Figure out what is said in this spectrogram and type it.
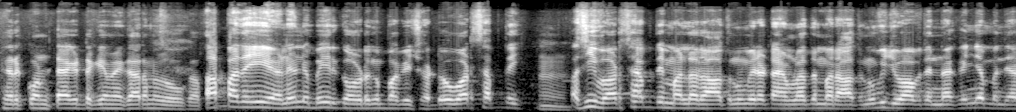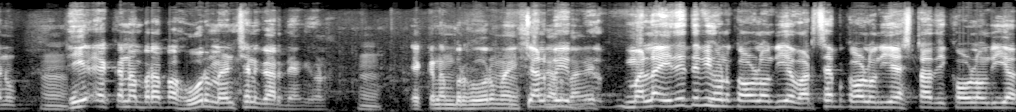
ਫਿਰ ਕੰਟੈਕਟ ਕਿਵੇਂ ਕਰਨ ਲੋਕ ਆਪਾਂ? ਆਪਾਂ ਤੇ ਇਹ ਆਣੇ ਨੇ ਬਈ ਰਿਕਾਰਡਿੰਗ ਪਾ ਕੇ ਛੱਡੋ WhatsApp ਤੇ ਅਸੀਂ WhatsApp ਤੇ ਮੰਨ ਲਾ ਰਾਤ ਨੂੰ ਮੇਰਾ ਟਾਈਮ ਲੱਗਦਾ ਮੈਂ ਰਾਤ ਨੂੰ ਵੀ ਜਵਾਬ ਦਿੰਦਾ ਕਈਆਂ ਬੰਦਿਆਂ ਨੂੰ। ਠੀਕ ਹੈ ਇੱਕ ਨੰਬਰ ਆਪਾਂ ਹੋਰ ਮੈਂਸ਼ਨ ਕਰ ਦਿਆਂਗੇ ਹੁਣ। ਹੂੰ ਇੱਕ ਨੰਬਰ ਹੋਰ ਮੈਂਸ਼ਨ ਚੱਲ ਬਈ ਮੰਨ ਲਾ ਇਹਦੇ ਤੇ ਵੀ ਹੁਣ ਕਾਲ ਆਉਂਦੀ ਆ WhatsApp ਕਾਲ ਆਉਂਦੀ ਆ ਇੰਸਟਾ ਦੀ ਕਾਲ ਆਉਂਦੀ ਆ।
